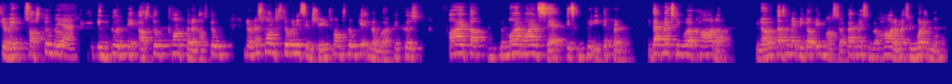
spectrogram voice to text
Jimmy? So I still look Yeah. in good nick. I'm still confident. I'm still, you know, that's why I'm still in this industry. That's why I'm still getting the work because I my mindset is completely different. That makes me work harder. You know, it doesn't make me go in myself. That makes me work harder. makes me want it more.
